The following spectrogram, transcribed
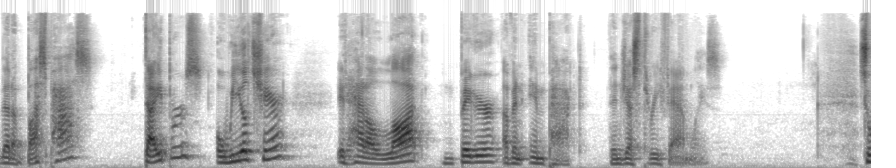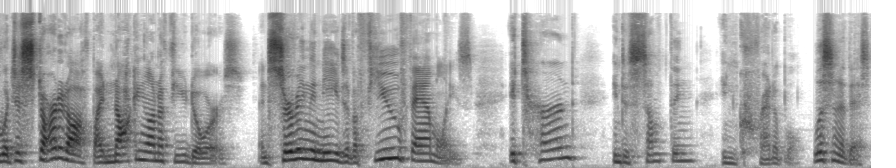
that a bus pass, diapers, a wheelchair, it had a lot bigger of an impact than just three families. So, what just started off by knocking on a few doors and serving the needs of a few families, it turned into something incredible. Listen to this.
